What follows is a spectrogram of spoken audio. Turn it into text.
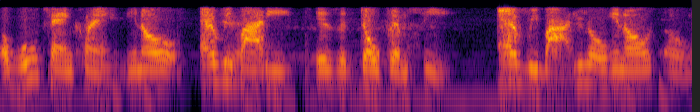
a Wu Tang Clan. You know, everybody is a dope MC. Everybody, you know, you know. So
